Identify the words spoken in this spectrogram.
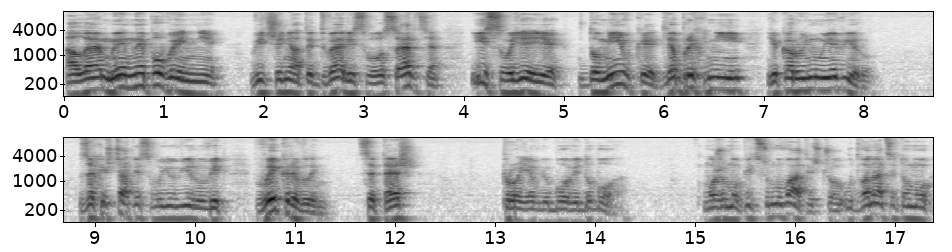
але ми не повинні відчиняти двері свого серця і своєї домівки для брехні, яка руйнує віру. Захищати свою віру від викривлень це теж прояв любові до Бога. Можемо підсумувати, що у 12-му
